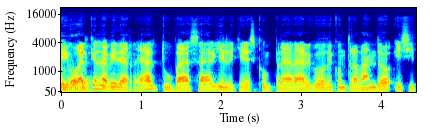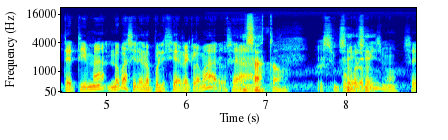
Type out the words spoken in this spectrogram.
igual que en la vida real, tú vas a alguien, le quieres comprar algo de contrabando y si te tima, no vas a ir a la policía a reclamar. O sea, Exacto. es un Sí, poco lo sí. mismo. Sí.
